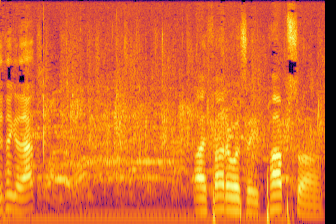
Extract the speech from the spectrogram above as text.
What'd you think of that song? I thought it was a pop song.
